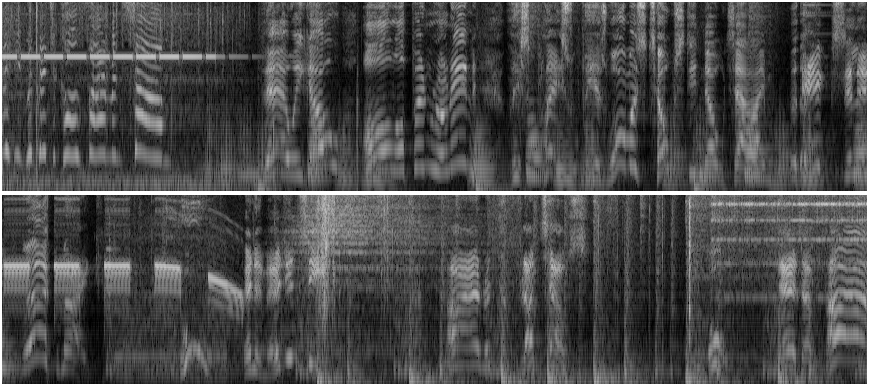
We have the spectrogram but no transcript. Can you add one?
I think we'd better call Fireman Sam! There we go, all up and running. This place will be as warm as toast in no time. Excellent work, Mike. Ooh, an emergency. Fire at the Floods house. Oh, there's a fire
